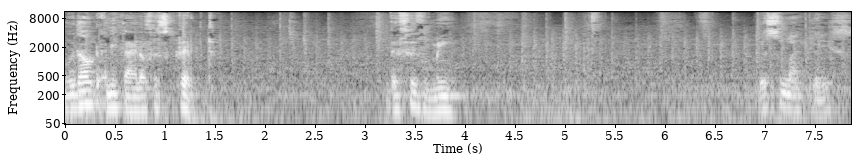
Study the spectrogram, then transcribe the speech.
without any kind of a script. This is me. This is my place.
